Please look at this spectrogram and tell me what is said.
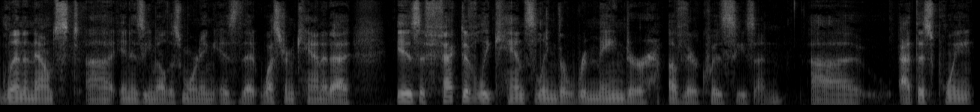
Glenn announced uh, in his email this morning is that Western Canada is effectively canceling the remainder of their quiz season. Uh, at this point,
